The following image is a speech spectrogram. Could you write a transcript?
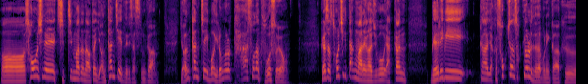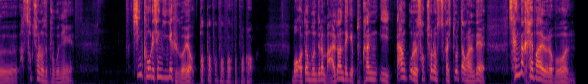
어 서울 시내 집집마다 나왔던 연탄재들이 있지 않습니까? 연탄재 뭐 이런 걸로 다 쏟아 부었어요. 그래서 솔직히 딱 말해가지고 약간 매립이가 약간 속전속결로 되다 보니까 그 석촌호수 부근이 싱크홀이 생긴 게 그거예요. 퍽퍽퍽퍽퍽퍽퍽. 뭐 어떤 분들은 말도 안 되게 북한이 땅굴을 석촌호수까지 뚫었다고 하는데 생각해봐요, 여러분.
